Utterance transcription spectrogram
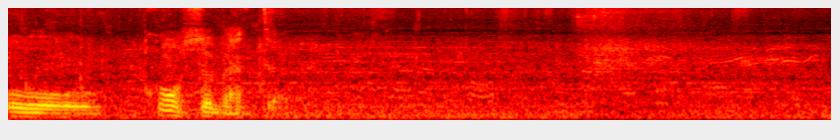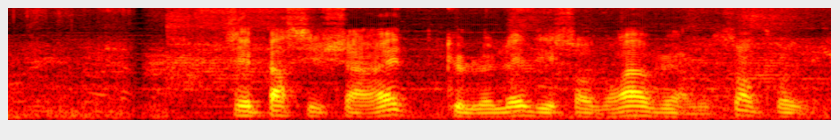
au consommateur. C'est par ces charrettes que le lait descendra vers le centre-ville.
